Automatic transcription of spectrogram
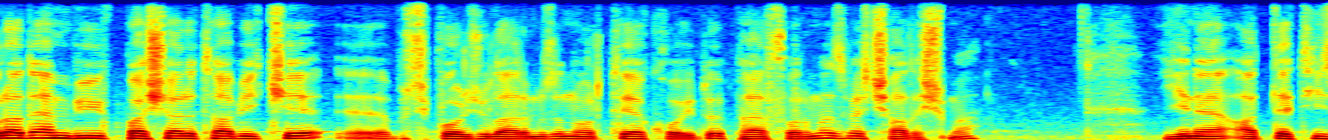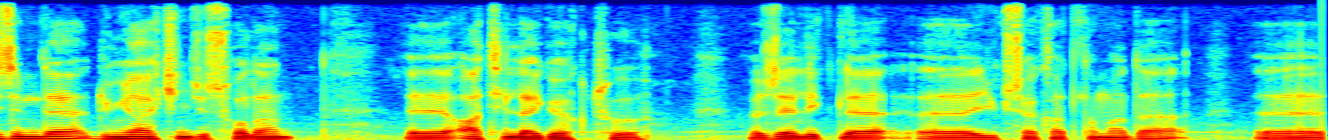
Burada en büyük başarı tabii ki e, bu sporcularımızın ortaya koyduğu performans ve çalışma. Yine atletizmde dünya ikincisi olan e, Atilla Göktuğ, özellikle e, yüksek atlamada e,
